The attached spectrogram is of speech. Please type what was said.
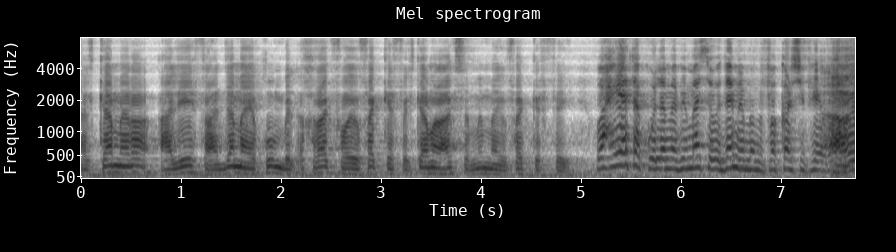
الكاميرا عليه فعندما يقوم بالإخراج فهو يفكر في الكاميرا أكثر مما يفكر فيه. وحياتك ولما بيمثل قدامي ما بيفكرش فيها.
